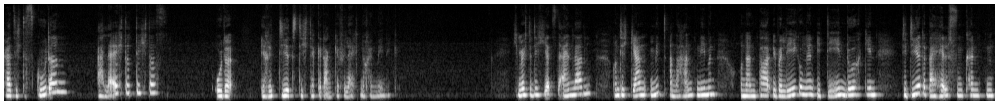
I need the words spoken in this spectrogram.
Hört sich das gut an? Erleichtert dich das? Oder irritiert dich der Gedanke vielleicht noch ein wenig. Ich möchte dich jetzt einladen und dich gern mit an der Hand nehmen und ein paar Überlegungen, Ideen durchgehen, die dir dabei helfen könnten,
